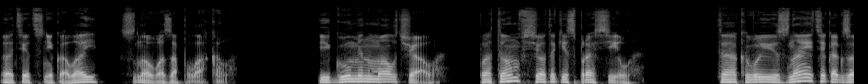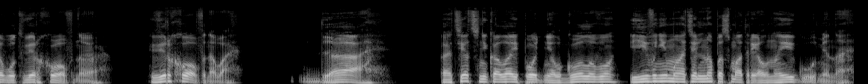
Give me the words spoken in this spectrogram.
Отец Николай снова заплакал. Игумен молчал. Потом все-таки спросил. «Так вы знаете, как зовут Верховную?» «Верховного». «Да». Отец Николай поднял голову и внимательно посмотрел на игумена.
